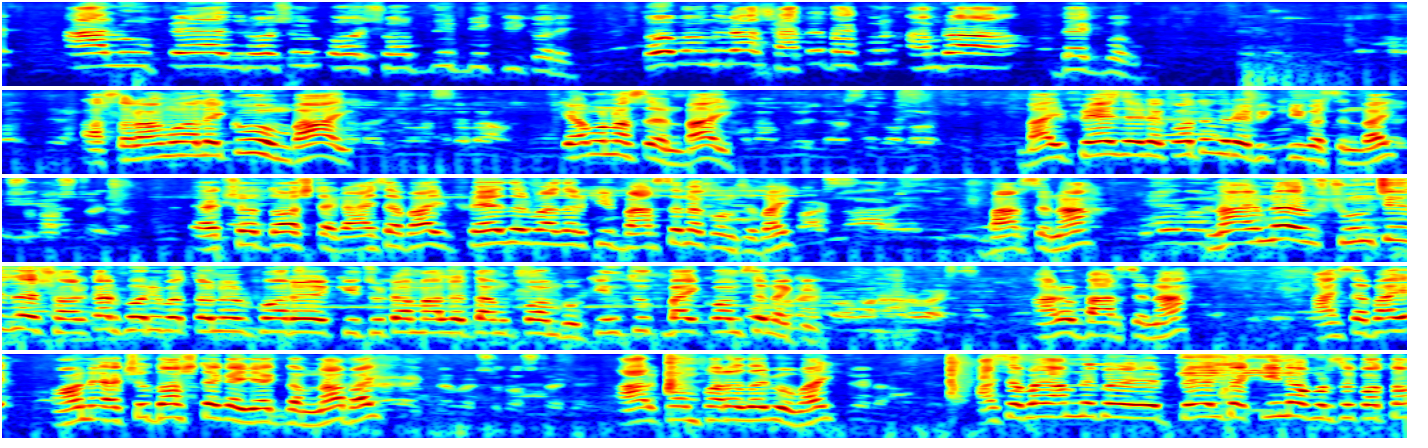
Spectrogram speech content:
আলু, পেঁয়াজ, রসুন ও সবজি বিক্রি করে। তো বন্ধুরা, সাথে থাকুন, আমরা দেখব। আসসালামু আলাইকুম, ভাই। কেমন আছেন ভাই? ভাই ফেজ এটা কত করে বিক্রি করছেন ভাই? একশো দশ টাকা। আচ্ছা ভাই ফেজের বাজার কি বাড়ছে না কমছে ভাই? বাড়ছে না? না এমনি শুনছি যে সরকার পরিবর্তনের পরে কিছুটা মালের দাম কমবো কিন্তু ভাই কমছে নাকি? আরও বাড়ছে। না? আচ্ছা ভাই অনেক একশো দশ টাকাই একদম না ভাই? টাকায় আর কম পারা যাইবো ভাই? আচ্ছা ভাই আপনি পেঁয়াজটা কিনা পড়ছে কত?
